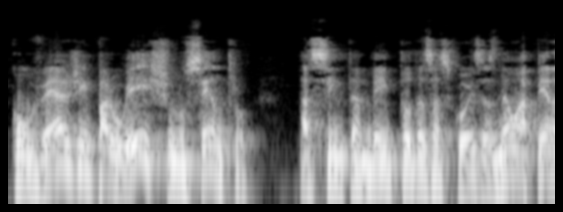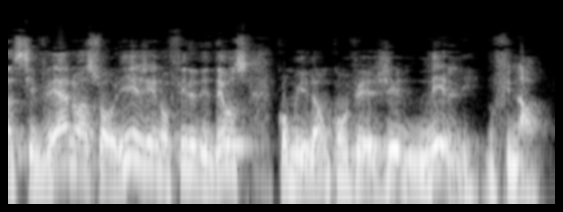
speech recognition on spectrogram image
convergem para o eixo no centro, assim também todas as coisas não apenas tiveram a sua origem no Filho de Deus, como irão convergir nele no final.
